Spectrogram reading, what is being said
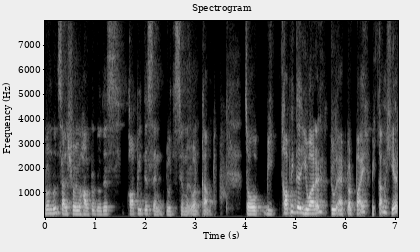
don't do this. I'll show you how to do this, copy this and do this in your own account. So we copy the URL to app.py. We come here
